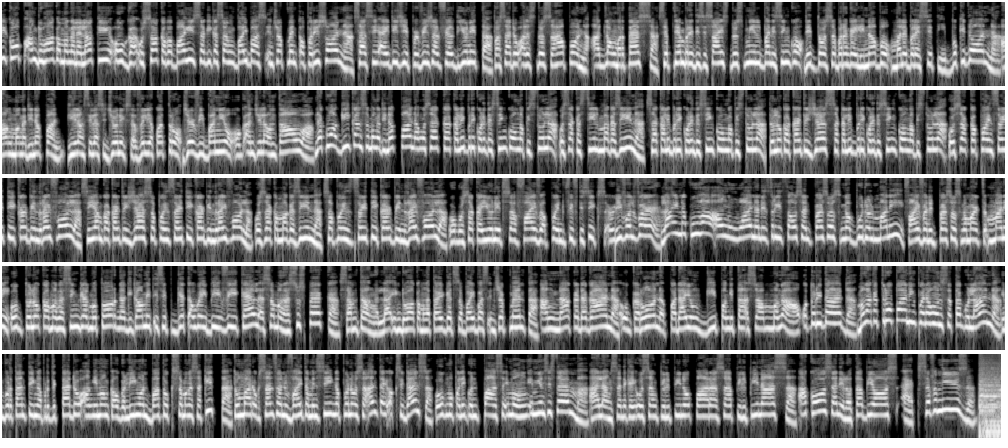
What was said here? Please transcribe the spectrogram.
Gisikop ang duha ka mga lalaki o usa ka babayi sa gikasang bypass entrapment operation sa CIDG Provincial Field Unit pasado alas 2 sa hapon adlong Martes Setyembre 16, 2025 dito sa Barangay Linabo, Malaybalay City, Bukidnon. Ang mga dinakpan gilang sila si Jonix Villa 4, Jervy Banyo ug Angela Ontawa. Nakuha gikan sa mga dinakpan ang usa ka kalibre 45 nga pistola, usa ka steel magazine sa kalibre 45 nga pistola, tulo ka cartridges sa kalibre 45 nga pistola, usa ka .30 carbine rifle, siyam ka cartridges sa .30 carbine rifle, usa ka magazine sa .30 carbine rifle, ug usa ka unit sa 5.56 revolver. Lain nakuha ang 103,000 pesos nga budol money, 500 pesos nga marked money, ug tulo ka mga single motor nga gigamit isip getaway vehicle sa mga suspek. Samtang laing duha ka mga target sa bypass entrapment ang nakadagan ug karon padayong gipangita sa mga otoridad. Mga katropa ning panahon sa tag-ulan, importante nga protektado ang imong kaugalingon batok sa mga sakit. Tumar og sansan vitamin C nga puno sa antioxidants ug mopalig-on pa sa imong immune system. Alang sa nakayusang Pilipino para sa Pilipinas. Ako sa Nilo Tabios, XFM News.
